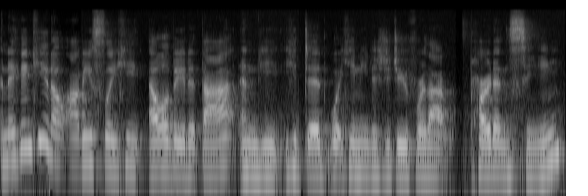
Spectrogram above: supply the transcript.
And I think, you know, obviously he elevated that and he, he did what he needed to do for that part and scene.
